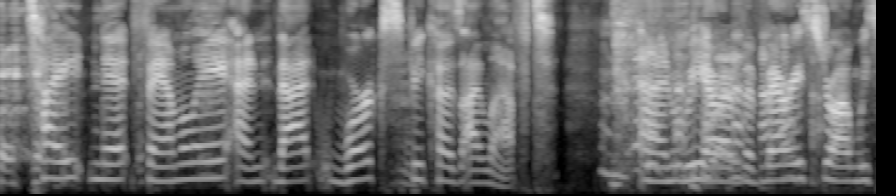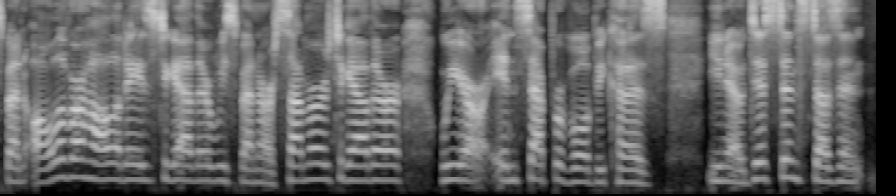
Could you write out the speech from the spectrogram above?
tight knit family, and that works because I left. And we are very strong. We spend all of our holidays together. We spend our summers together. We are inseparable because you know distance doesn't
